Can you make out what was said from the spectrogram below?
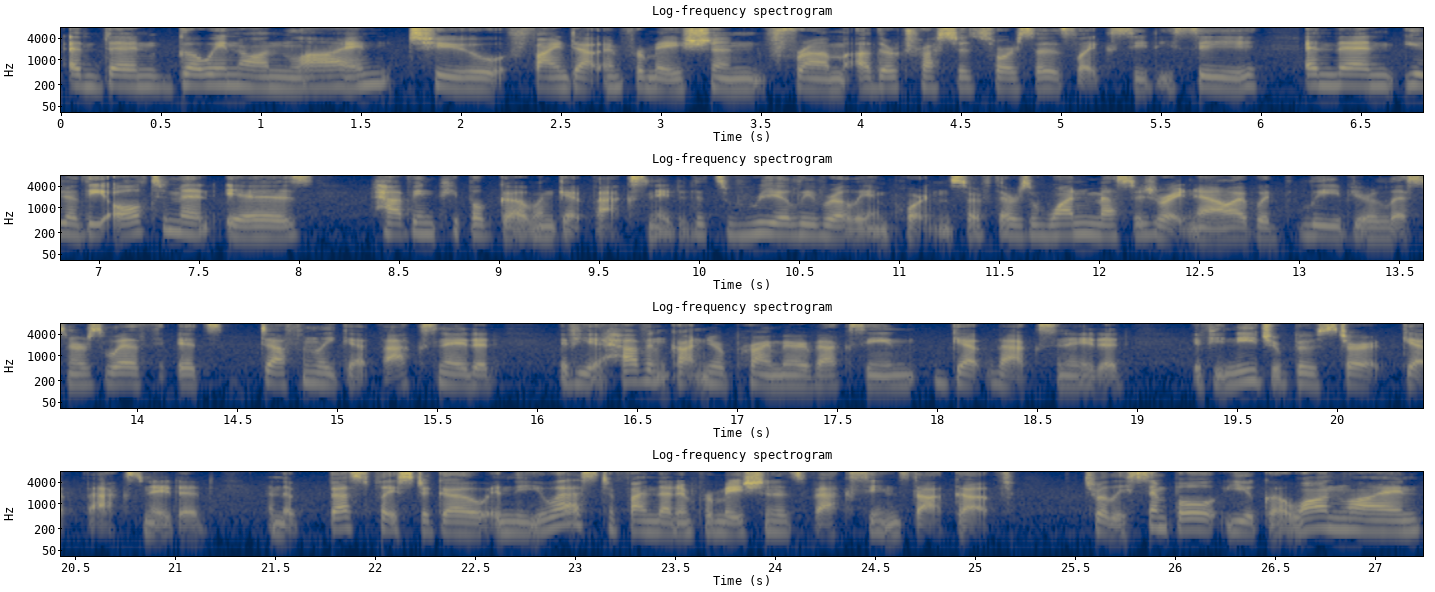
and then going online to find out information from other trusted sources like CDC. And then, you know, the ultimate is having people go and get vaccinated. It's really, really important. So if there's one message right now I would leave your listeners with, it's definitely get vaccinated. If you haven't gotten your primary vaccine, get vaccinated. If you need your booster, get vaccinated. And the best place to go in the US to find that information is vaccines.gov. It's really simple. You go online,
